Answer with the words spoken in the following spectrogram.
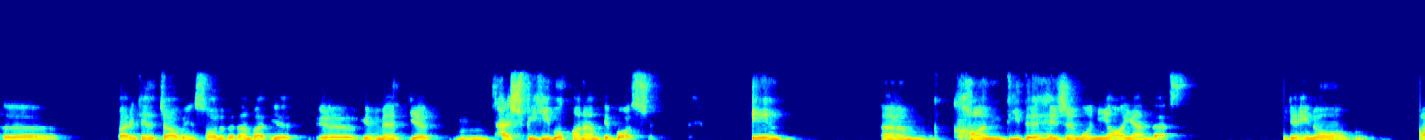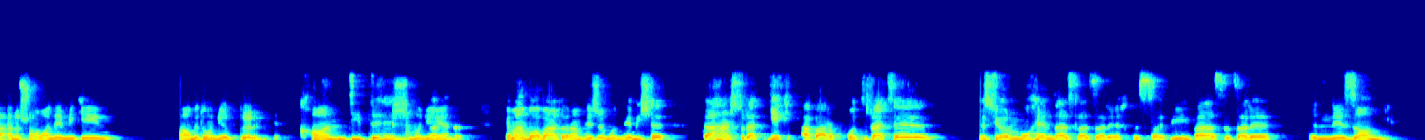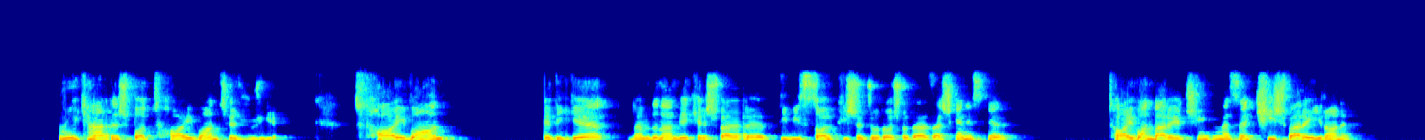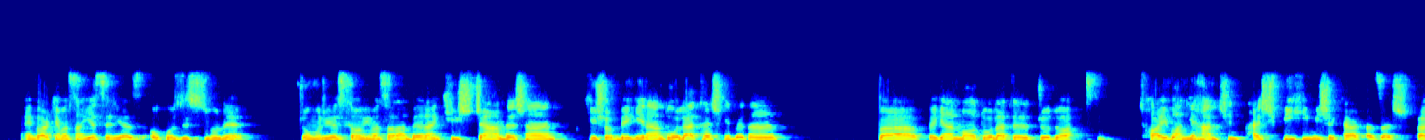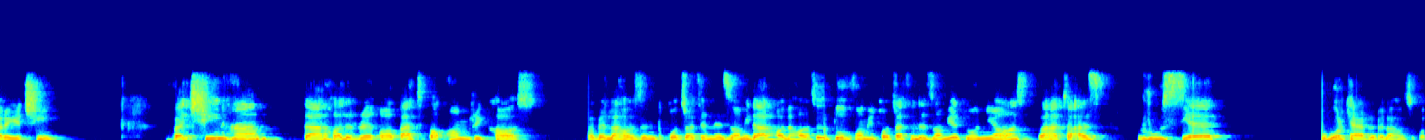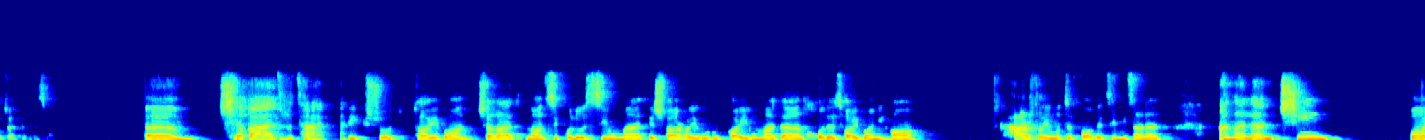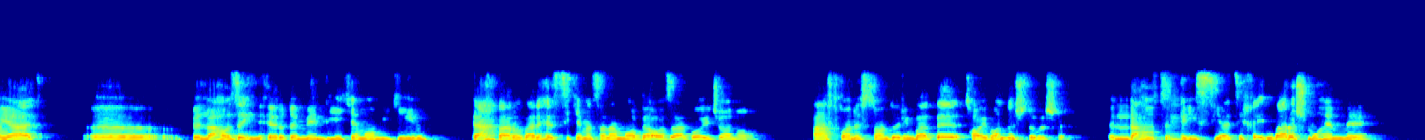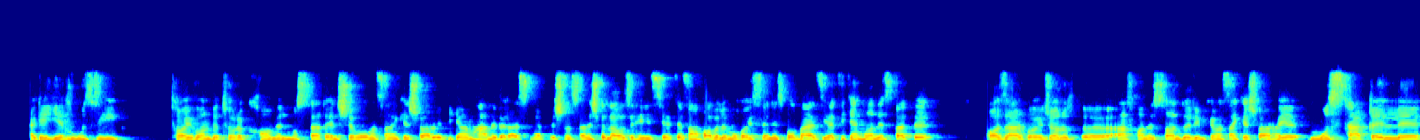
برای اینکه جواب این سوال بدم باید یه, یه, یه تشبیهی بکنم که باز این کاندید هژمونی آینده است. میگه اینو من شما نمیگیم تمام دنیا داره کاندید هژمونی آینده است. که من باور دارم هژمون نمیشه. در هر صورت یک ابرقدرت بسیار مهم از نظر اقتصادی و از نظر نظامی. رویکردش با تایوان چجوریه؟ تایوان که دیگه نمی‌دونم یه کشور 200 سال پیش جدا شده ازش که نیست که. تایوان برای چین مثل کیش برای ایرانه. انگار که مثلا یه سری از اپوزیسیون جمهوری اسلامی مثلا برن کیش جمع بشن کیش رو بگیرن دولت تشکیل بدن و بگن ما دولت جدا هستیم. تایوان یه همچین تشبیهی میشه کرد ازش برای چین. و چین هم در حال رقابت با آمریکاست و به لحاظ قدرت نظامی در حال حاضر دومی قدرت نظامی دنیاست و حتی از روسیه عبور کرده به لحاظ قدرت نظامی. چقدر تحریک شد تایوان؟ چقدر نانسی پولوسی اومد کشورهای اروپایی اومدن خود تایوانی ها حرفای متفاوتی می‌زنن. عملا چین باید به لحاظ این ارق ملی که ما میگیم ده برابر حسی که مثلا ما به آذربایجان و افغانستان داریم باید به تایوان داشته باشه. به لحاظ حیثیتی خیلی براش مهمه. اگه یه روزی تایوان به طور کامل مستقل شه و مثلا کشورهای دیگه هم همه به رسمیت بشناسنش. به لحاظ حیثیتی اصلا قابل مقایسه نیست با وضعیتی که ما نسبت به آذربایجان و افغانستان داریم که مثلا کشورهای مستقل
